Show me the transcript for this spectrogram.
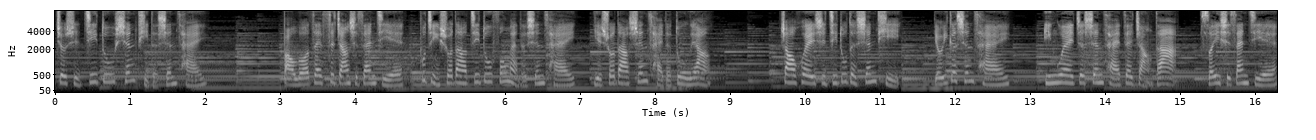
就是基督身体的身材。保罗在四章十三节不仅说到基督丰满的身材，也说到身材的度量。召会是基督的身体，有一个身材，因为这身材在长大，所以十三节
